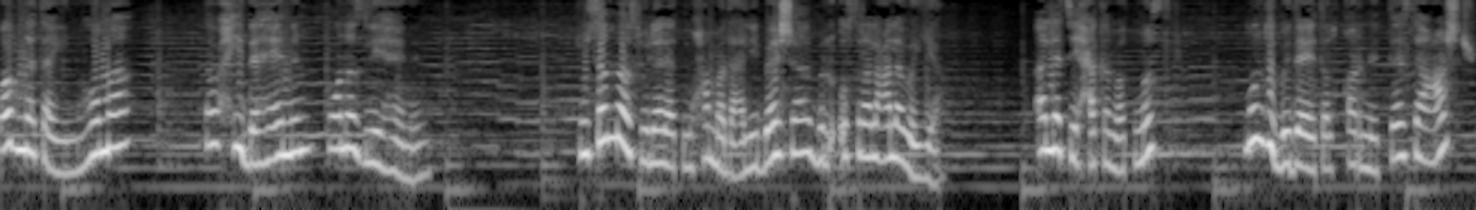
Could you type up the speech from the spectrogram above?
وابنتين هما توحيد هانم ونزلي هانم. تسمى سلالة محمد علي باشا بالأسرة العلوية التي حكمت مصر منذ بداية القرن التاسع عشر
